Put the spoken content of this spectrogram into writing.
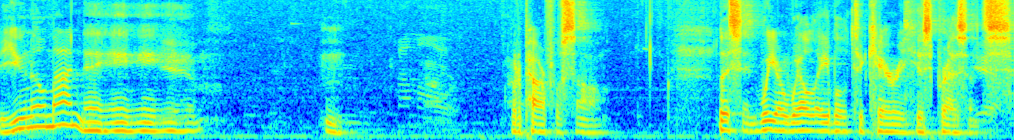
You know my name. Hmm. What a powerful song. Listen, we are well able to carry his presence.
